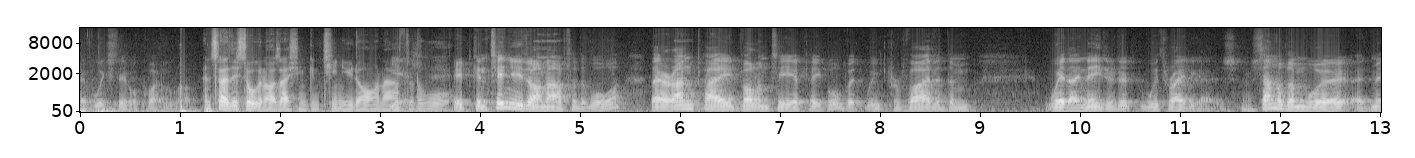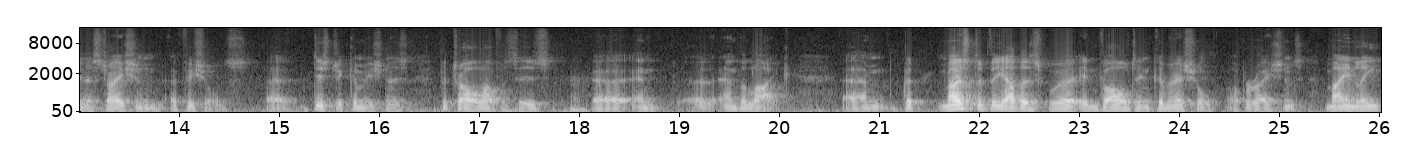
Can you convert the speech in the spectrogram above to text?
of, which there were quite a lot. And so this organisation continued on after yes. the war. It continued on after the war. They were unpaid volunteer people, but we provided them where they needed it with radios. Mm. Some of them were administration officials, uh, district commissioners, patrol officers, mm. uh, and uh, and the like. Um, but most of the others were involved in commercial operations, mainly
